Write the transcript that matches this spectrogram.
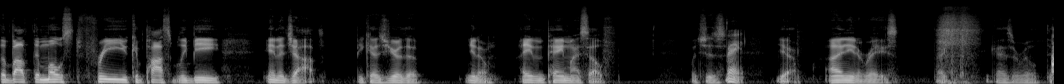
about the most free you could possibly be in a job because you're the, you know, I even pay myself, which is Right. Yeah, I need a raise. Like, you guys are real. Dick.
